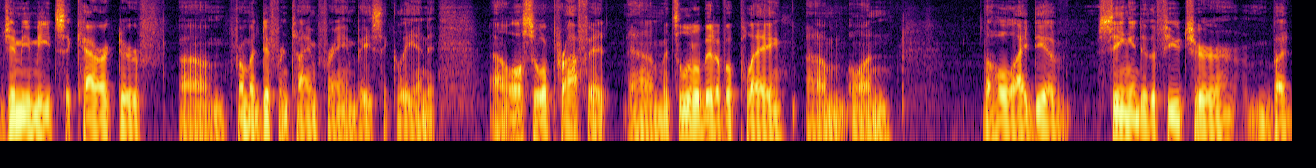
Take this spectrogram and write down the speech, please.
Jimmy meets a character um, from a different time frame, basically, and uh, also a prophet. Um, it's a little bit of a play um, on the whole idea of seeing into the future, but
